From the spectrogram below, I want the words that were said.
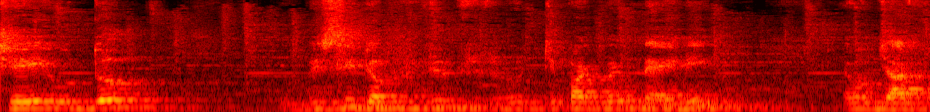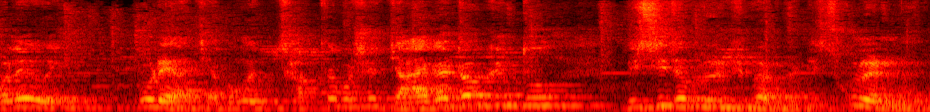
সেই উদ্যোগ বিসিডব্লিউ ডিপার্টমেন্ট নেয়নি এবং যার ফলে ওই পড়ে আছে। এবং ওই ছাত্রাবাসের জায়গাটাও কিন্তু বিসিডব্লিউ ডিপার্টমেন্ট স্কুলের নয়।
